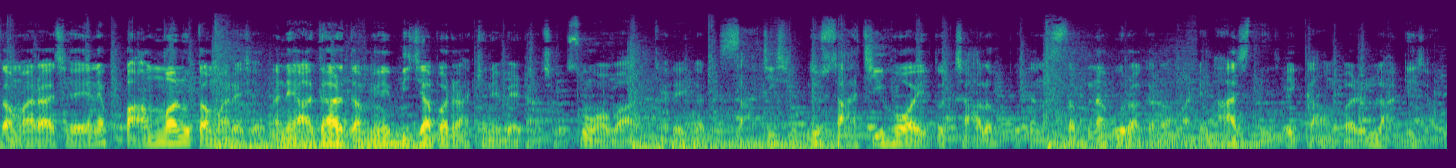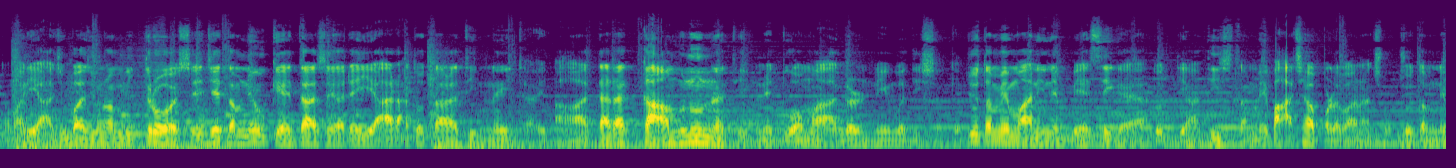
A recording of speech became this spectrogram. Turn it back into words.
તમારા છે, એને પામવાનું તમારે છે. અને આધાર તમે બીજા પર રાખીને બેઠા છો. શું અવાજ? વાત ખરેખર સાચી છે. જો સાચી હોય તો ચાલો પોતાના સપના પૂરા કરવા માટે આજથી એક કામ પર લાગી જાઓ. તમારી આજુબાજુના મિત્રો હશે જે તમને એવું કહેતા હશે, અરે યાર, આ તો તારાથી નહીં થાય. આ તારા કામનું નથી અને તું આમાં આગળ નહીં વધી શકે. જો તમે માનીને બેસી ગયા, તો ત્યાંથી જ તમે પાછા પડવાના છો. જો તમને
